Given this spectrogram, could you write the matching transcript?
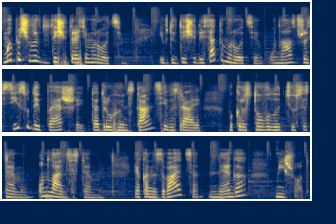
Ми почали в 2003 році, і в 2010 році у нас вже всі суди першої та другої інстанції в Ізраїлі використовували цю систему, онлайн-систему, яка називається Нега Мішват,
